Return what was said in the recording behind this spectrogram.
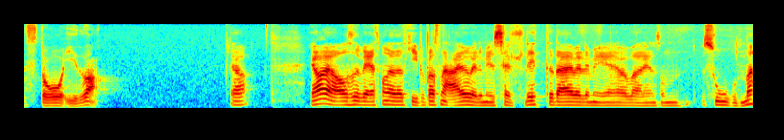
stå i det, da. Ja. ja, ja, altså vet man at keeperplassen er jo veldig mye selvtillit. Det er veldig mye å være i en sånn sone.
